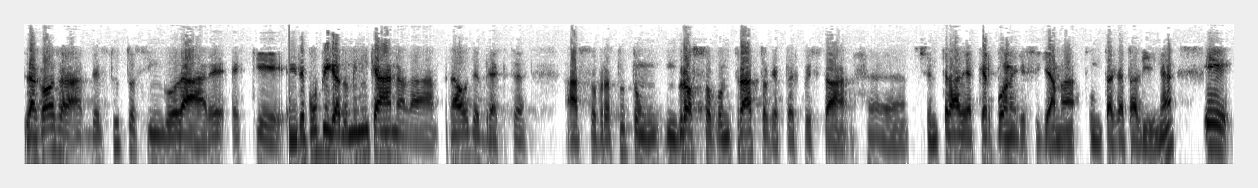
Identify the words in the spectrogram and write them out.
La cosa del tutto singolare è che in Repubblica Dominicana la, la Odebrecht ha soprattutto un, un, grosso contratto che è per questa eh, centrale a carbone che si chiama Punta Catalina e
